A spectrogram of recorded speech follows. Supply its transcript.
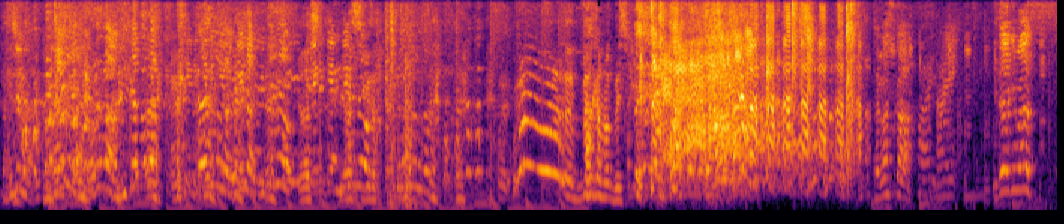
大丈夫？大丈夫？だ俺ら味方だ大丈夫？だみんないけるよよしよしだバカまぶし食べますかはいいただきます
